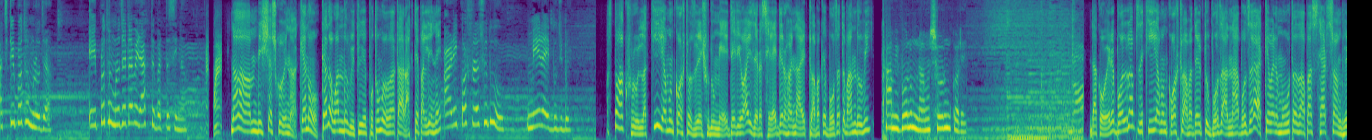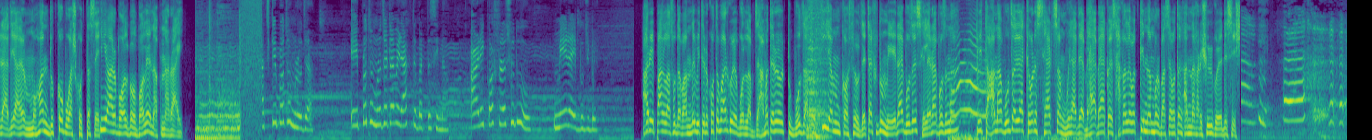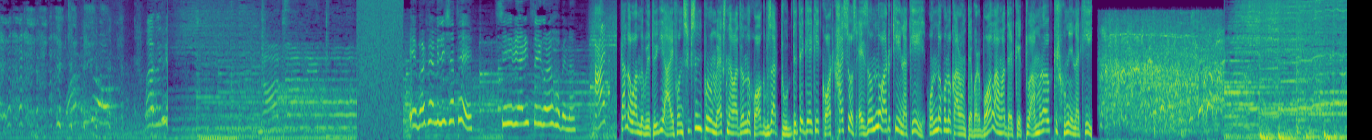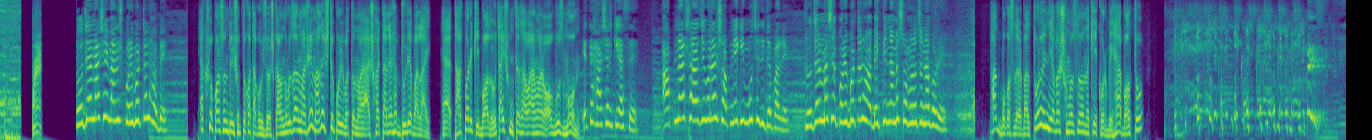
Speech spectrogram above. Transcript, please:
আজকে প্রথম রোজা। এই প্রথম রোজাটা আমি রাখতে পারতেছি না। না আমি বিশ্বাস করি না। কেন? কেন বান্ধবী তুই এই প্রথম রোজাটা রাখতে পারলি নে? আর এই কষ্টটা শুধু মেয়েরাই বুঝবে। আস্তাগফিরুল্লাহ কি এমন কষ্ট যে শুধু মেয়েদেরই হয় যেটা ছেলেদের হয় না একটু আমাকে বোঝাতে বান্ধবী। আমি বলুম না আমার শোরুম করে। দেখো, এরে বললাম যে কি এমন কষ্ট আমাদের একটু বোঝা, না বোঝা, একেবারে মুহূর্ত আপা স্যাড সং ভিড়া দিয়ে আর মহান দুঃখ প্রকাশ করতেছে। কি আর বলব, বলেন আপনারাই। আজকে প্রথম রোজা। এই প্রথম রোজাটা আমি রাখতে পারতেছি না। আর এই কষ্টটা শুধু মেয়েরাই বুঝবে। আরে পাগলা সুদা বান্ধবী তোর কতবার করে বললাম যে আমাদের একটু বোঝা তোর কি এমন কষ্ট? যেটা শুধু মেয়েরাই বোঝে, ছেলেরা বোঝে না। তুই তা না বোঝা একেবারে স্যাড সং ভিড়া দিয়ে ভ্যা ভ্যা করে সকালে তিন নম্বর বাসের মতন কান্না কাটি শুরু করে দিছিস। এবার ফ্যামিলির সাথে সেহেরি আর ইফতারি করা হবে না। কেন বান্ধবী? তুই কি আইফোন সিক্সটিন প্রো ম্যাক্স নেওয়ার জন্য কক্সবাজার ট্যুর দিতে গিয়ে কি কট খাইছোস? এই জন্য আর কি নাকি? অন্য কোনো কারণ পারে বল আমাদেরকে একটু আমরাও একটু শুনি নাকি? রোজার মাসে মানুষ পরিবর্তন হবে। একশো পার্সেন্ট তুই সত্য কথা কইছস কারণ রোজার মাসে মানুষ তো পরিবর্তন হয় আর শয়তানের সব দূরে বালাই হ্যাঁ তারপরে কি বল? ওটাই শুনতে চাওয়া আমার অবুজ মন। এতে হাসার কি আছে? আপনার সারা জীবনের স্বপ্নে কি মুছে দিতে পারে? রোজার মাসে পরিবর্তন হওয়া ব্যক্তির নামে সমালোচনা করে। ভাগ বোকাসদার বাল তোর নিয়ে আবার সমালোচনা কে করবে? হ্যাঁ বলতো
